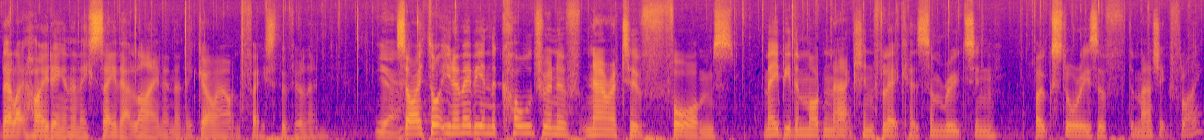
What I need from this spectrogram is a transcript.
they're like hiding, and then they say that line, and then they go out and face the villain. Yeah. So I thought, you know, maybe in the cauldron of narrative forms, maybe the modern action flick has some roots in folk stories of the magic flight.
